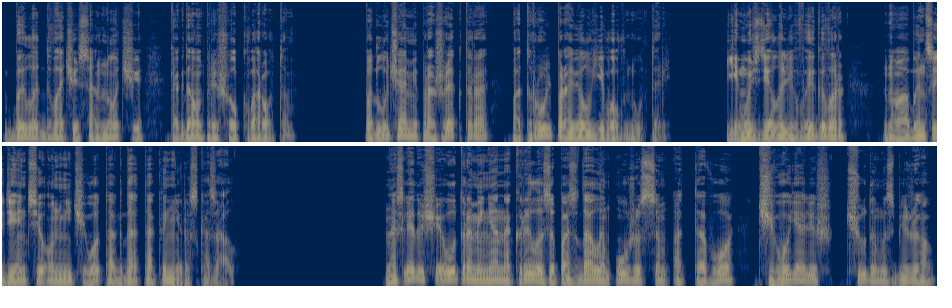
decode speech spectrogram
Было два часа ночи, когда он пришел к воротам. Под лучами прожектора патруль провел его внутрь. Ему сделали выговор, но об инциденте он ничего тогда так и не рассказал. На следующее утро меня накрыло запоздалым ужасом от того, чего я лишь чудом избежал.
